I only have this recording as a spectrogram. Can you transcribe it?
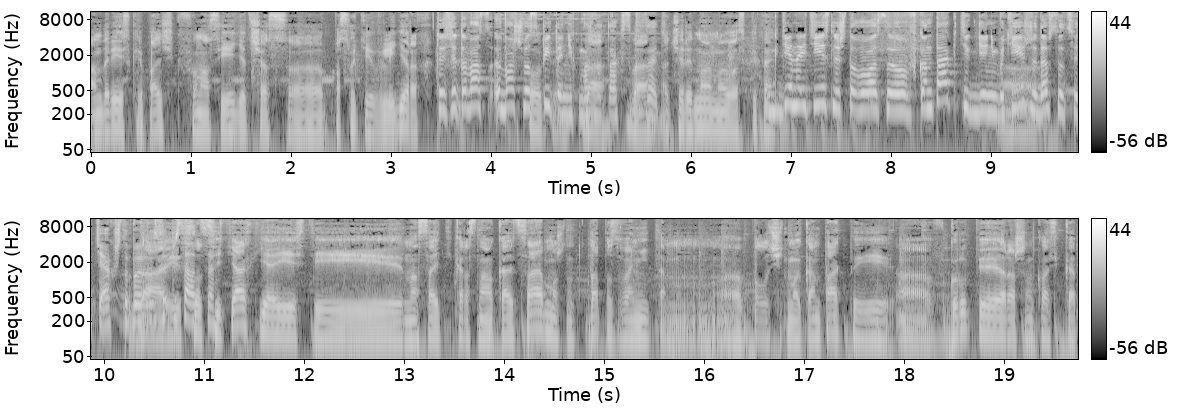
Андрей Скрипальщиков у нас едет сейчас, э, по сути, в лидерах. То есть это вас, ваш воспитанник, можно да, так сказать? Да, очередной мой воспитанник. Где найти, если что, у вас э, ВКонтакте где-нибудь а, есть же, да, в соцсетях, чтобы да, записаться? Да, в соцсетях я есть, и на сайте Красного Кольца можно туда позвонить, там, получить мой контакт, и в группе Russian Classic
